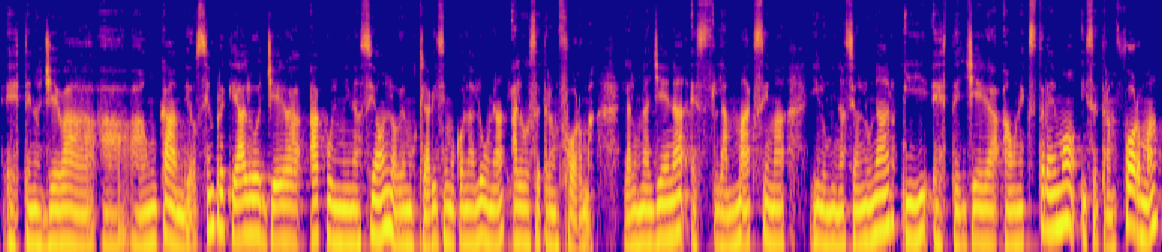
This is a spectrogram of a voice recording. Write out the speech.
este, nos lleva a, un cambio. Siempre que algo llega a culminación, lo vemos clarísimo con la luna, algo se transforma. La luna llena es la máxima iluminación lunar y este, llega a un extremo y se transforma.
